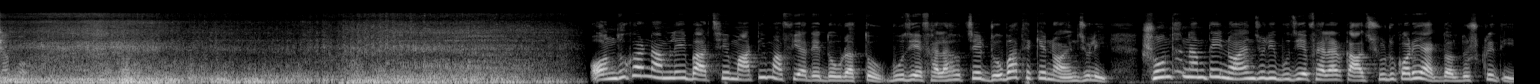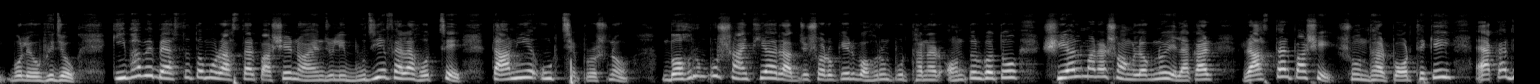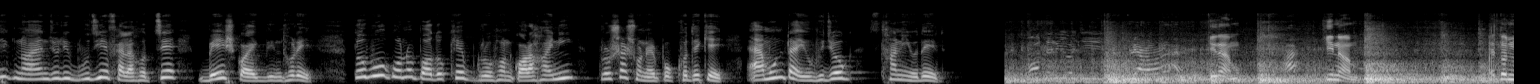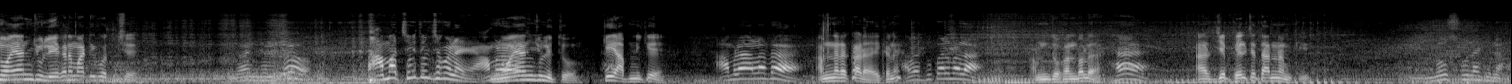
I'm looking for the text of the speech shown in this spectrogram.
ครั অন্ধকার নামলেই বাড়ছে মাটি মাফিয়াদের দৌরাত্ম্য। বুঝিয়ে ফেলা হচ্ছে ডোবা থেকে নয়নজুলি সন্ধ্যা নামতেই নয়নজুলি বুঝিয়ে ফেলার কাজ শুরু করে একদল দুষ্কৃতী বলে অভিযোগ। কীভাবে ব্যস্ততম রাস্তার পাশে নয়নজুলি বুঝিয়ে ফেলা হচ্ছে তা নিয়ে উঠছে প্রশ্ন। বহরমপুর সাঁইথিয়া রাজ্য সড়কের বহরমপুর থানার অন্তর্গত শিয়ালমারা সংলগ্ন এলাকার রাস্তার পাশে সন্ধ্যার পর থেকেই একাধিক নয়নজুলি বুঝিয়ে ফেলা হচ্ছে বেশ কয়েকদিন ধরে। তবুও কোনো পদক্ষেপ গ্রহণ করা হয়নি। প্রশাসনের পক্ষ থেকে। এমনটাই অভিযোগ স্থানীয়দের। কি নাম? কি নাম? এ তো নয়াঞ্জুলি এখানে মাটি পড়ছে। আমার ছবি তুলছে বলে নয়াঞ্জুলি তো? কে আপনি কে? আমরা আলাদা। আপনারা কারা এখানে? আমরা দোকানওয়ালা। আপনি দোকানওয়ালা? হ্যাঁ। আর যে ফেলছে তার নাম কি? নসরুল নাকি না?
